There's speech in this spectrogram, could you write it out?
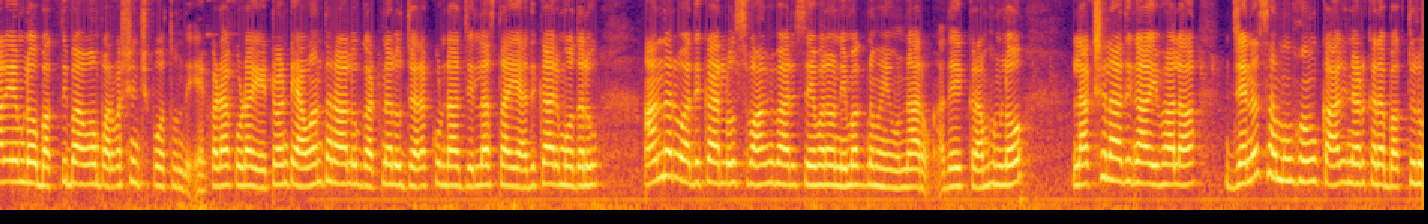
ఆలయంలో భక్తిభావం పరవశించిపోతుంది. ఎక్కడా కూడా ఎటువంటి అవాంతరాలు ఘటనలు జరగకుండా జిల్లా స్థాయి అధికారి మొదలు అందరూ అధికారులు స్వామివారి సేవలో నిమగ్నమై ఉన్నారు. అదే క్రమంలో లక్షలాదిగా ఇవాళ జన సమూహం కాలినడకన భక్తులు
